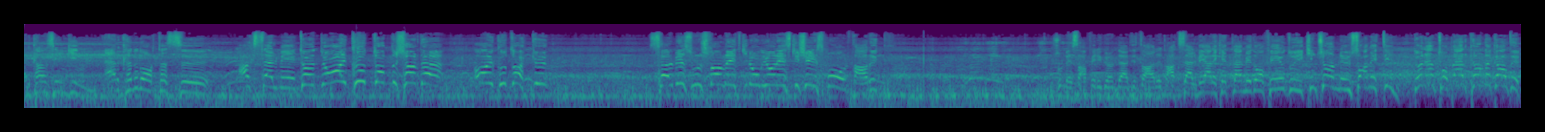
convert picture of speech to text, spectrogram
Erkan Zengin. Erkan'ın ortası. Aksel Bey'e döndü. Aykut top dışarıda. Aykut Akgün. Serbest vuruşlarla etkili oluyor Eskişehir Spor. Tarık. Uzun mesafeli gönderdi Tarık. Aksel Bey hareketlenmedi. O Feyudu. ikinci hamle Hüsamettin. Dönen top Erkan'da kaldı.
